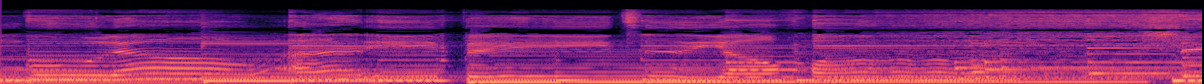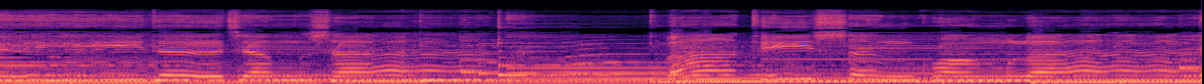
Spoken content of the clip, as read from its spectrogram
忘不了爱一辈子摇晃谁的江山马蹄声狂乱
